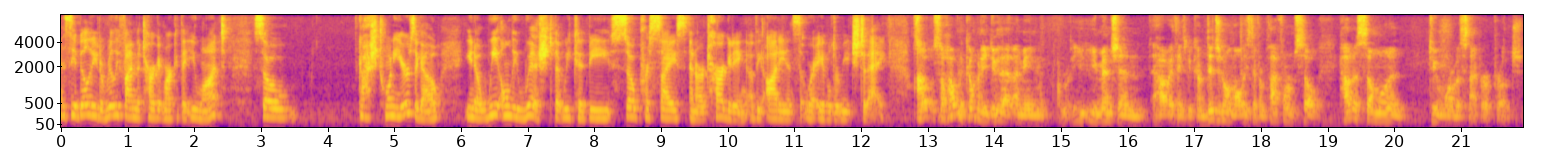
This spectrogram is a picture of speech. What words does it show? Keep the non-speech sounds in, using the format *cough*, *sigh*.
is the ability to really find the target market that you want. So, gosh, 20 years ago, you know, we only wished that we could be so precise in our targeting of the audience that we're able to reach today. So, um, so how would a company do that? I mean, you, you mentioned how everything's become digital and all these different platforms. So, how does someone do more of a sniper approach?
